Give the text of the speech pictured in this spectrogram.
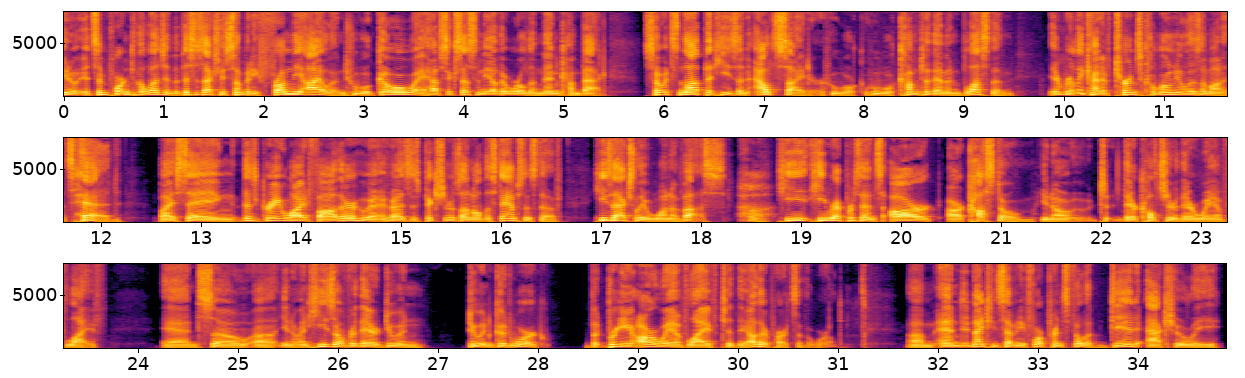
you know, it's important to the legend that this is actually somebody from the island who will go away, have success in the other world, and then come back. So it's not that he's an outsider who will who will come to them and bless them. It really kind of turns colonialism on its head by saying this great white father who, who has his pictures on all the stamps and stuff. He's actually one of us. Huh. He he represents our our costume, you know, t- their culture, their way of life, and so uh, you know, and he's over there doing doing good work but bringing our way of life to the other parts of the world. Um, and in 1974, Prince Philip did actually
